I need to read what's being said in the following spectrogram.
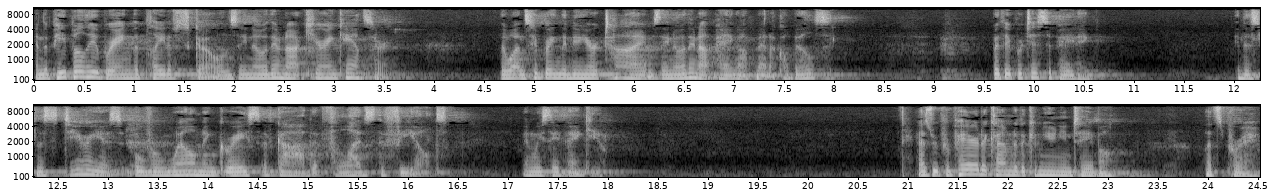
And the people who bring the plate of scones, they know they're not curing cancer. The ones who bring the New York Times, they know they're not paying off medical bills. But they're participating in this mysterious, overwhelming grace of God that floods the fields. And we say thank you. As we prepare to come to the communion table, let's pray.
